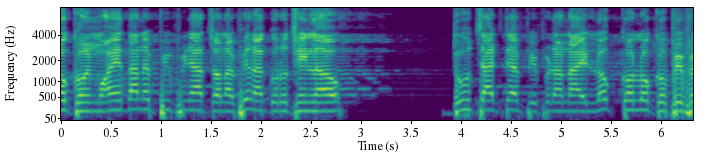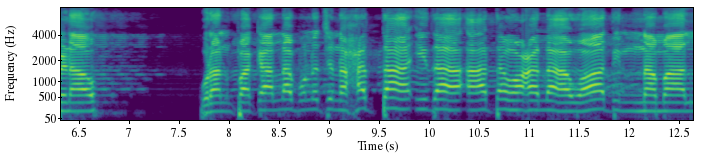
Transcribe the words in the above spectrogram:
লক্ষ ময়দানে পিঁপড়া চলাফেরা করেছিল। দু চারটা পিঁপড়া নাই, লক্ষ লক্ষ পিঁপড়াও। কোরআন পাকে আল্লাহ বলেছেন, হাত্তা ইদা আতাও আলা ওয়াদিন নামাল।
